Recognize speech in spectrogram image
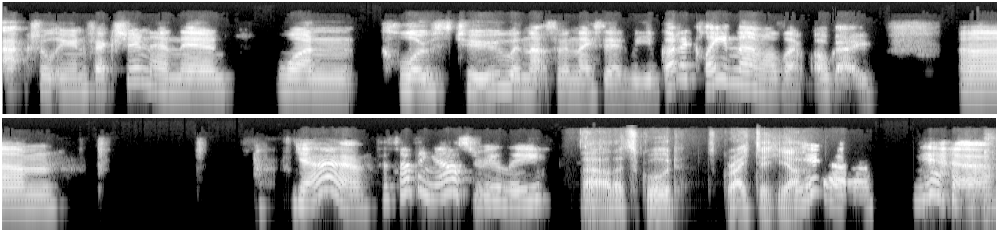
actual ear infection and then one close to, and that's when they said, "Well, you've got to clean them." I was like, "Okay." Um, yeah, there's nothing else really. Oh, that's good. It's great to hear. Yeah. Yeah.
